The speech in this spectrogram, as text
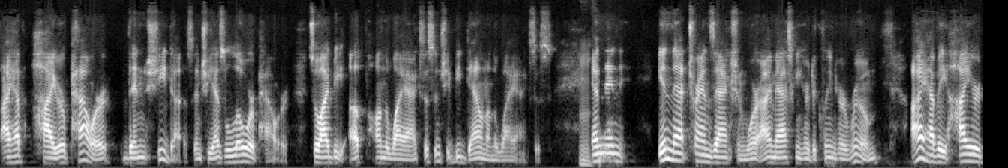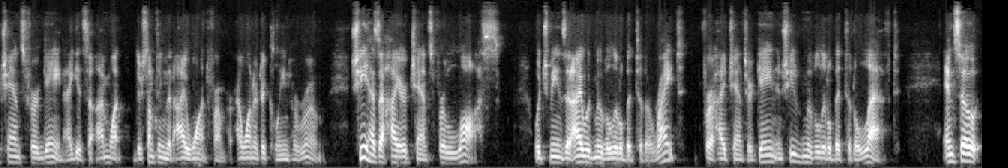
I have higher power than she does, and she has lower power. So I'd be up on the y axis and she'd be down on the y axis. Hmm. And then in that transaction where I'm asking her to clean her room, I have a higher chance for gain. I get some, I want there's something that I want from her. I want her to clean her room. She has a higher chance for loss, which means that I would move a little bit to the right for a high chance or gain, and she would move a little bit to the left. And so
